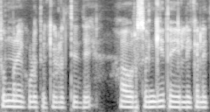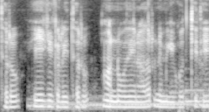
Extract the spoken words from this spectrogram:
ಸುಮ್ಮನೆ ಕುಳಿತು ಕೇಳುತ್ತಿದ್ದೆ. ಅವರು ಸಂಗೀತ ಎಲ್ಲಿ ಕಲಿತರು, ಹೇಗೆ ಕಲಿತರು ಅನ್ನುವುದೇನಾದರೂ ನಿಮಗೆ ಗೊತ್ತಿದೆ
